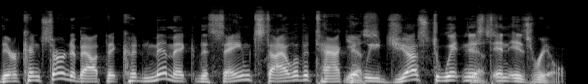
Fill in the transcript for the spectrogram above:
they're concerned about that could mimic the same style of attack yes. that we just witnessed yes. in Israel.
